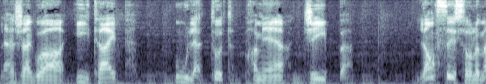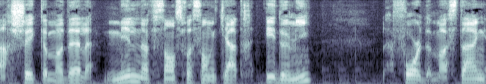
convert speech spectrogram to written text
la Jaguar E-Type ou la toute première Jeep. Lancée sur le marché comme modèle 1964 et demi, la Ford Mustang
